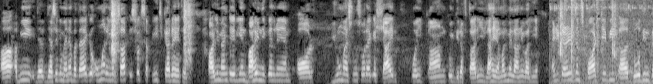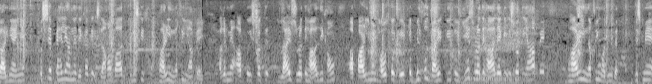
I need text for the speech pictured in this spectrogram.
ابھی جیسے کہ میں نے بتایا کہ عمر ایوب صاحب اس وقت سپیچ کر رہے تھے۔ پارلیمنٹیرین باہر نکل رہے ہیں اور یوں محسوس ہو رہا ہے کہ شاید کوئی کام، کوئی گرفتاری لاہے عمل میں لانے والی ہے اینٹی ٹیررزم اسکواڈ کے بھی دو دن گاڑیاں آئی ہیں۔ اس سے پہلے ہم نے دیکھا کہ اسلام آباد پولیس کی بھاری نفری یہاں پہ آئی۔ اگر میں آپ کو اس وقت لائیو صورت حال دکھاؤں پارلیمنٹ ہاؤس کے گیٹ کے بالکل باہر کی، تو یہ صورت حال ہے کہ اس وقت یہاں پہ بھاری نفری موجود ہے، جس میں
